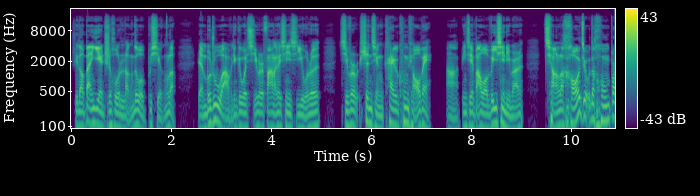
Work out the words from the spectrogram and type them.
睡到半夜之后，冷的我不行了，忍不住啊，我就给我媳妇儿发了个信息，我说媳妇儿申请开个空调呗啊，并且把我微信里面抢了好久的红包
